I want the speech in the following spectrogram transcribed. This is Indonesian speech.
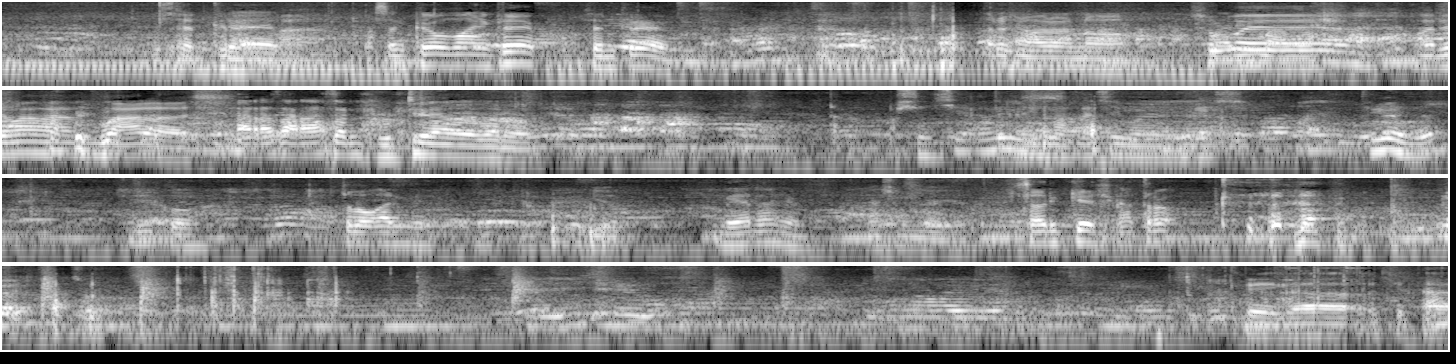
Pesan grab. Ah, Pesan grab main grab. Pesen grab. Terus marono. Suwe. Mari mangan, males. Aras-arasan budal baru. Pesan siapa? Terima kasih Mas. Gimana? Iko. Celokan nih. Iya, Merah ya. langsung bayar. Sorry guys, katro. Langsung. Oke, kita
